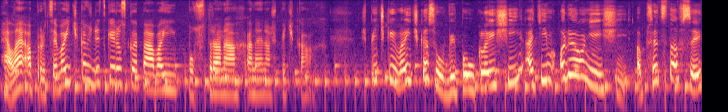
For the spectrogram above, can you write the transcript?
Hele, a proč se vajíčka vždycky rozklepávají po stranách a ne na špičkách? Špičky vajíčka jsou vypouklejší a tím odolnější. A představ si,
